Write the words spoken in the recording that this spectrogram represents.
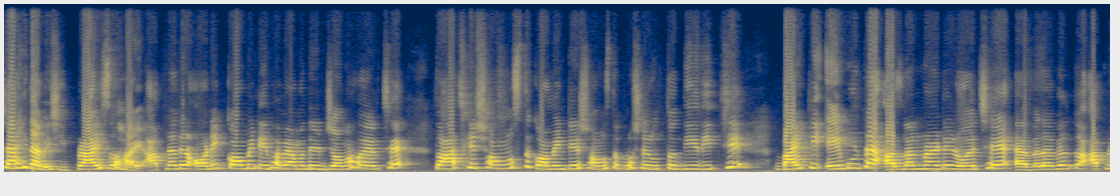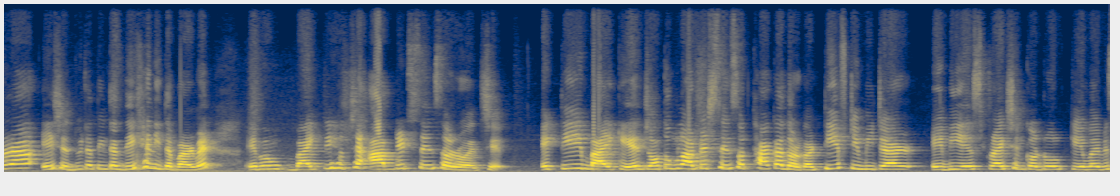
চাহিদা বেশি প্রাইসও হয় আপনাদের অনেক কমেন্ট এভাবে আমাদের জমা হয়েছে। তো আজকে সমস্ত কমেন্টের সমস্ত প্রশ্নের উত্তর দিয়ে দিচ্ছি। বাইকটি এই মুহূর্তে আজলান মার্টে রয়েছে অ্যাভেলেবেল তো আপনারা এসে দুইটা, তিনটা দেখে নিতে পারবেন। এবং বাইকটি হচ্ছে আপডেট সেন্সর রয়েছে। একটি বাইকে যতগুলো আপডেট সেন্সর থাকা দরকার T F T meter A B S traction control K Y B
